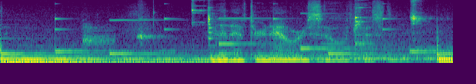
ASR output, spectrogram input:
And then after an hour or so of just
